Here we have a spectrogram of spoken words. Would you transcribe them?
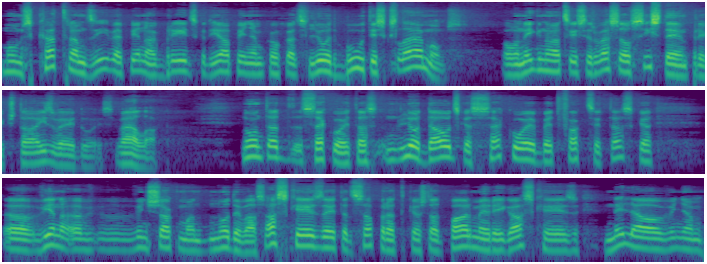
mums katram dzīvē pienāk brīdis, kad jāpieņem kaut kāds ļoti būtisks lēmums. Un Ignācijas ir vesela sistēma priekš tā izveidojas vēlāk. Nu, un tad sekoja tas, ļoti daudz, kas sekoja, bet fakts ir tas, ka uh, viena, viņš sākumā nodevās askēzē, tad saprata, ka tāda pārmērīga askēze neļauj viņam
